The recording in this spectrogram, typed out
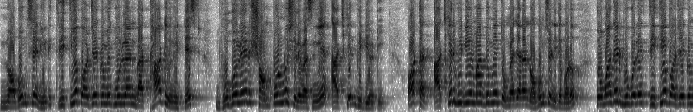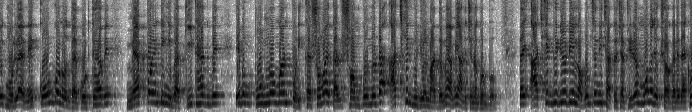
নবম শ্রেণির তৃতীয় পর্যায়ক্রমিক মূল্যায়ন বা থার্ড ইউনিট টেস্ট ভূগোলের সম্পূর্ণ সিলেবাস নিয়ে আজকের ভিডিওটি। অর্থাৎ আজকের ভিডিওর মাধ্যমে তোমরা যারা নবম শ্রেণীতে পড়ো, তোমাদের ভূগোলের তৃতীয় পর্যায়ক্রমিক মূল্যায়নে কোন কোন অধ্যায় পড়তে হবে ম্যাপ পয়েন্টিং বা কী থাকবে, এবং পূর্ণমান পরীক্ষার সময়কাল সম্পূর্ণটা আজকের ভিডিওর মাধ্যমে আমি আলোচনা করব। তাই আজকের ভিডিওটি নবম শ্রেণির ছাত্রছাত্রীরা মনোযোগ সহকারে দেখো।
